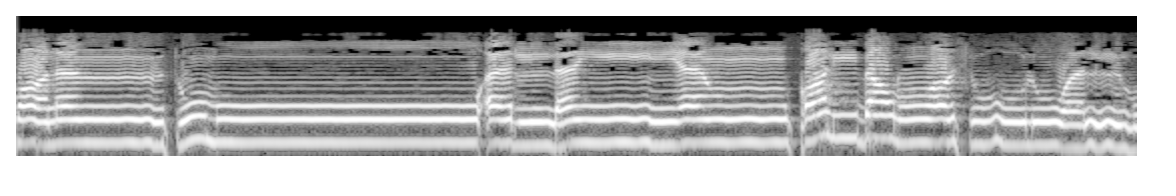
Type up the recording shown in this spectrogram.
ظننتم أن لن ينقلب الرسول والمؤمنون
